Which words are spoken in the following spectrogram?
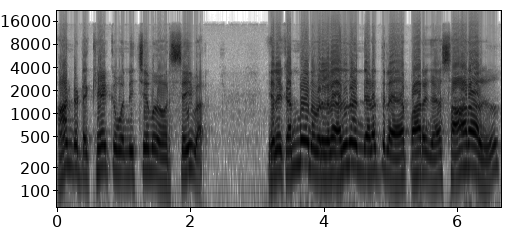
ஆண்டுகிட்ட கேட்கவும் நிச்சயமாக அவர் செய்வார். எனக்கு அன்பானவர்களை அதுதான் இந்த இடத்துல பாருங்க சாரால்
